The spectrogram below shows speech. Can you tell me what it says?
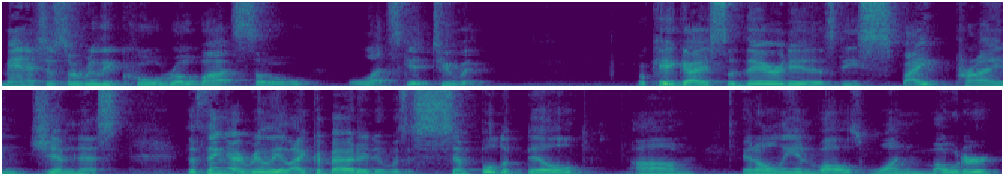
Man, it's just a really cool robot. So let's get to it. Okay guys, so there it is, the Spike Prime Gymnast. The thing I really like about it, it was simple to build. Um, it only involves one motor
